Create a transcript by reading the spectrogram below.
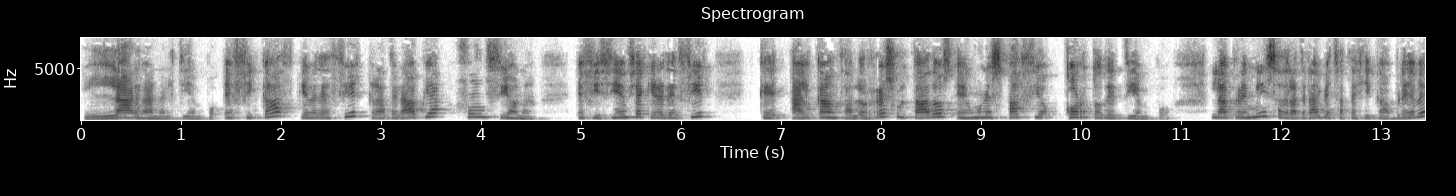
larga en el tiempo. Eficaz quiere decir que la terapia funciona. Eficiencia quiere decir que alcanza los resultados en un espacio corto de tiempo. La premisa de la terapia estratégica breve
